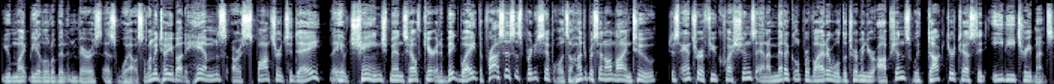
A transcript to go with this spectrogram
you might be a little bit embarrassed as well. So let me tell you about HIMS, our sponsor today. They have changed men's healthcare in a big way. The process is pretty simple. It's 100% online too. Just answer a few questions and a medical provider will determine your options with doctor-tested ED treatments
